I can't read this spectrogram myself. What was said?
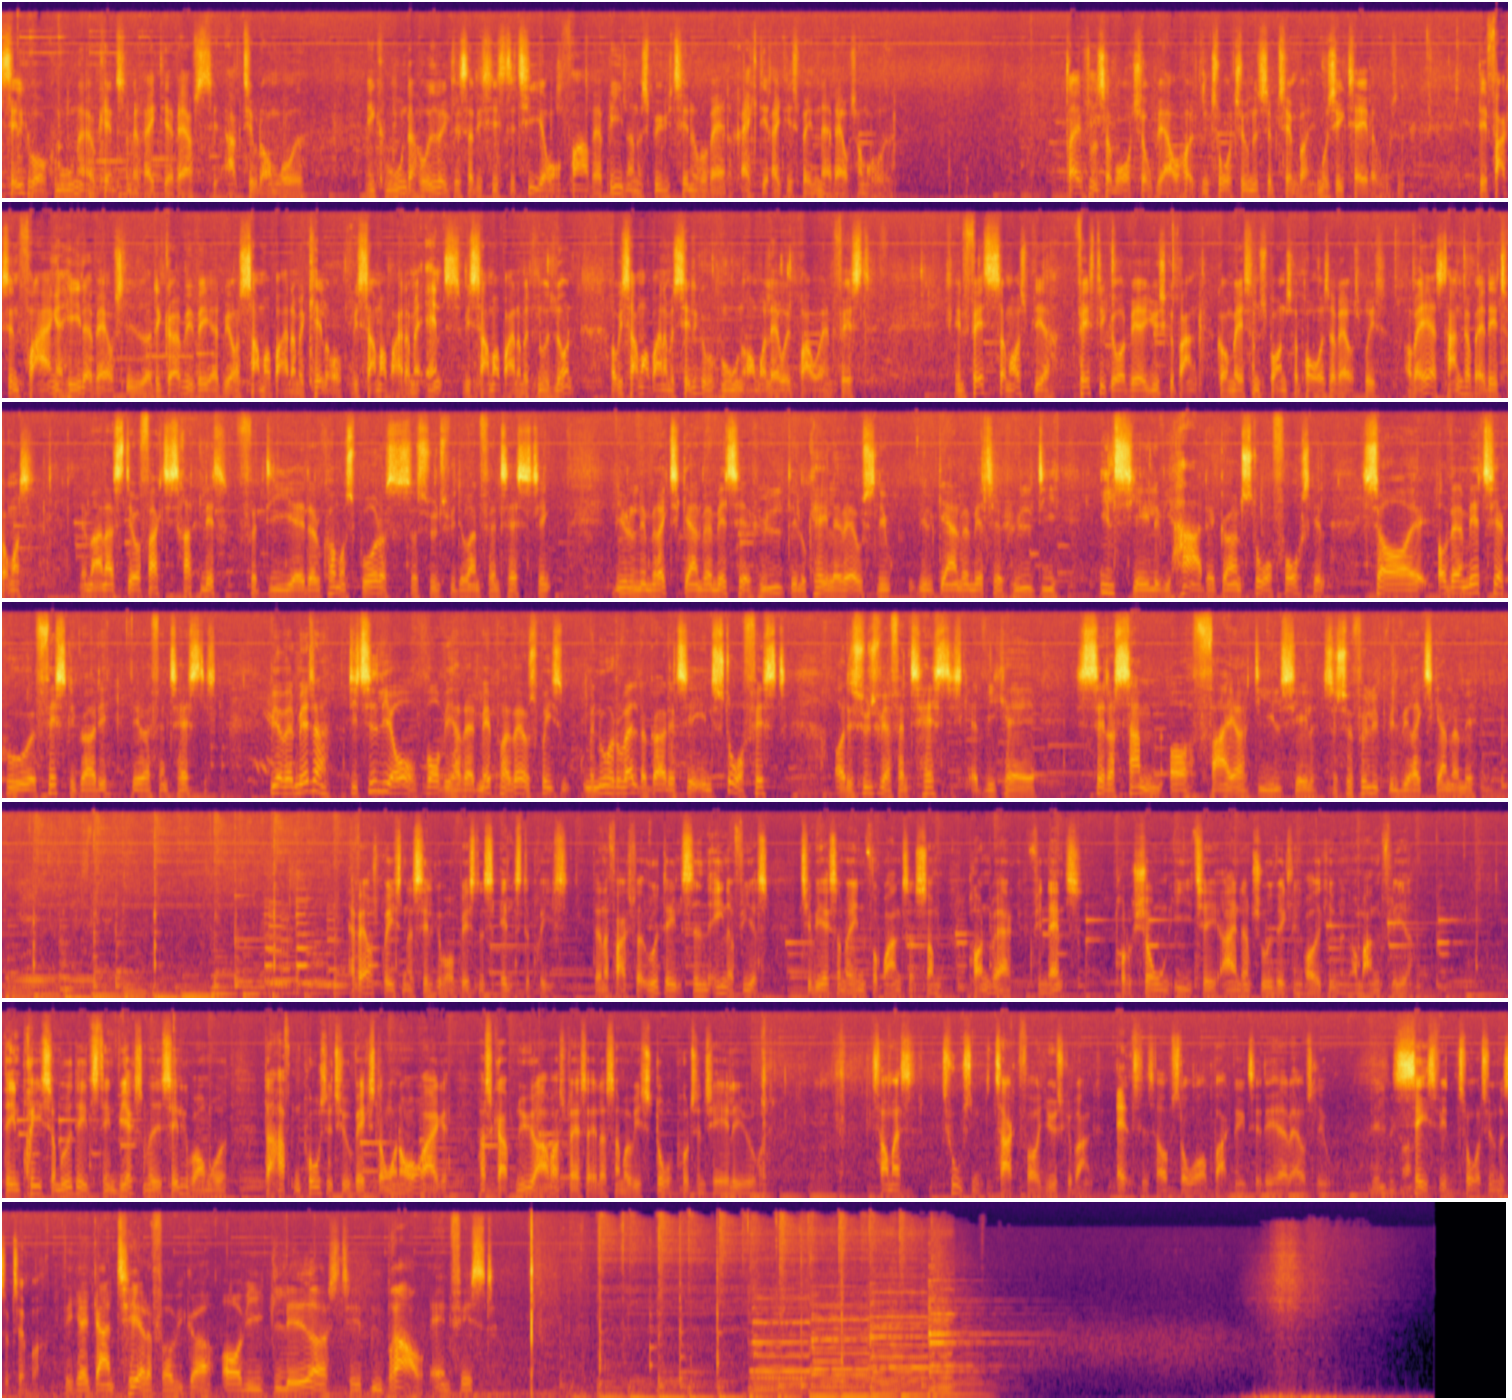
Silkeborg Kommune er jo kendt som et rigtig erhvervsaktivt område. En kommune, der har udviklet sig de sidste 10 år fra at være bilernes by til nu at være et rigtig, rigtig spændende erhvervsområde. Drebsens Award Show bliver afholdt den 22. september i Musikteaterhuset. Det er faktisk en fejring af hele erhvervslivet, og det gør vi ved, at vi også samarbejder med Kjellrup, vi samarbejder med Ans, vi samarbejder med Knud Lund, og vi samarbejder med Silkeborg Kommune om at lave et brag af en fest. En fest, som også bliver festliggjort ved, at Jyske Bank går med som sponsor på årets erhvervspris. Og hvad er jeres tanker bag det, Thomas? Jamen Anders, det var faktisk ret let, fordi øh, da du kom og spurgte os, så synes vi, det var en fantastisk ting. Vi vil nemlig rigtig gerne være med til at hylde det lokale erhvervsliv. Vi vil gerne være med til at hylde de ildsjæle, vi har, der gør en stor forskel. Så øh, at være med til at kunne festliggøre det, det var fantastisk. Vi har været med der de tidligere år, hvor vi har været med på erhvervsprisen, men nu har du valgt at gøre det til en stor fest, og det synes vi er fantastisk, at vi kan sætte os sammen og fejre de ildsjæle. Så selvfølgelig vil vi rigtig gerne være med. Erhvervsprisen er Silkeborg Business ældste pris. Den har faktisk været uddelt siden 81 til virksomheder inden for brancher som håndværk, finans, produktion, IT, ejendomsudvikling, rådgivning og mange flere. Det er en pris, som uddeles til en virksomhed i Silkeborg-området, der har haft en positiv vækst over en årrække, har skabt nye arbejdspladser eller som har vist stort potentiale i øvrigt. Thomas, tusind tak for Jyske Bank. Altid har op stor opbakning til det her erhvervsliv. Velbekomme. Ses vi den 22. september. Det kan jeg garantere dig for, at vi gør, og vi glæder os til den brag af en fest.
